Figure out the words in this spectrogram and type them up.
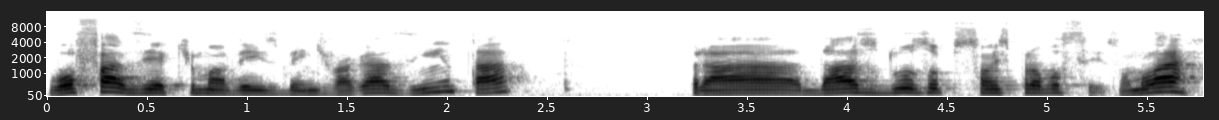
Vou fazer aqui uma vez bem devagarzinho, tá? Para dar as duas opções para vocês. Vamos lá?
